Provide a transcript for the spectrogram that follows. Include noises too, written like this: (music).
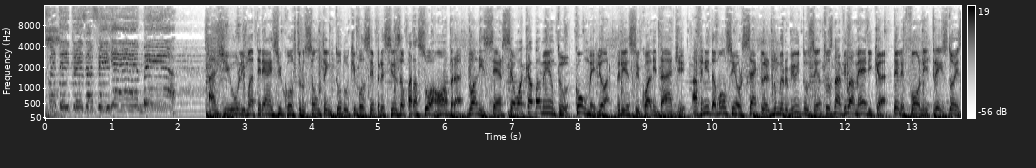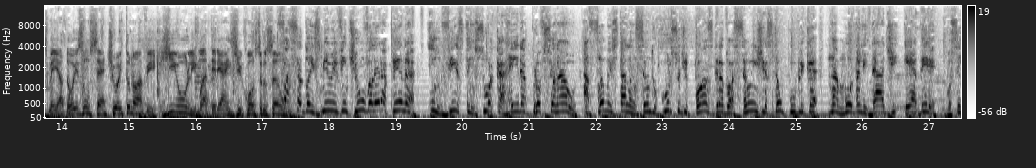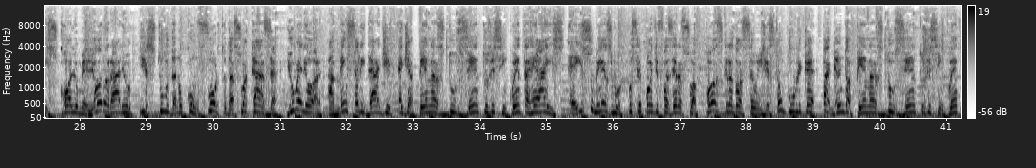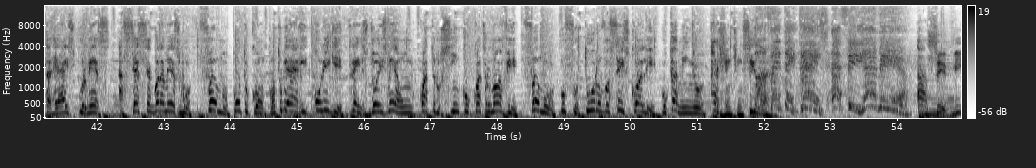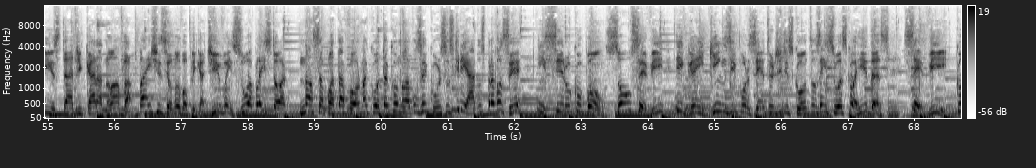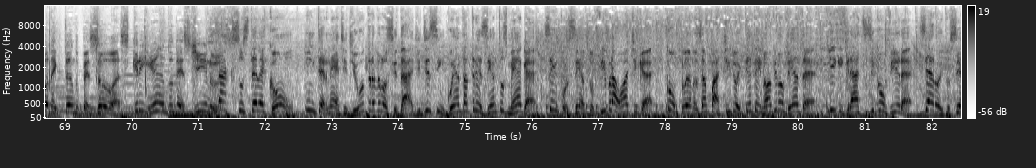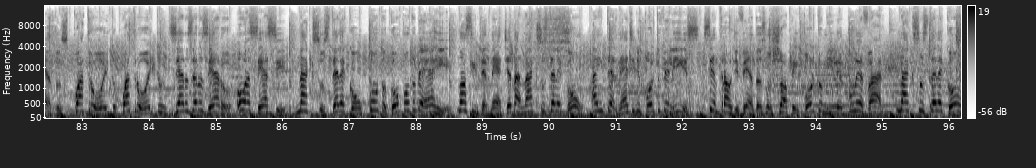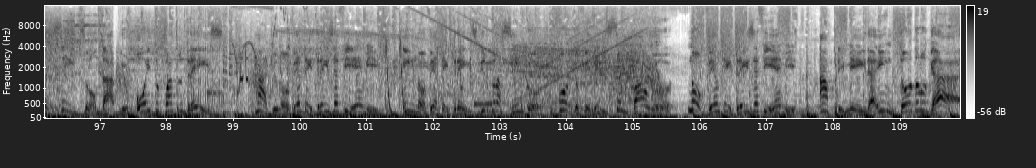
93 a Giuli Materiais de Construção tem tudo o que você precisa para a sua obra, do alicerce ao acabamento, com o melhor preço e qualidade. Avenida Monsenhor Seckler, número 1200, na Vila América. Telefone 32621789. Giuli Materiais de Construção. Faça 2021 valer a pena. Invista em sua carreira profissional. A Fama está lançando o curso de pós-graduação em gestão pública na modalidade EAD. Você escolhe o melhor horário e estuda no conforto da sua casa. E o melhor, a mensalidade mensalidade é de apenas duzentos e cinquenta reais. É isso mesmo. Você pode fazer a sua pós-graduação em gestão pública pagando apenas duzentos e cinquenta reais por mês. Acesse agora mesmo famo.com.br ou ligue três dois um quatro cinco quatro nove. Famo, o futuro você escolhe. O caminho a gente ensina. 93 FM. A Sevi está de cara nova. Baixe seu novo aplicativo em sua Play Store. Nossa plataforma conta com novos recursos criados para você Insira o cupom SOUCEVI e ganhe 15% de descontos em suas corridas. Sevi, conectando pessoas, criando destinos. Naxos Telecom, internet de ultra velocidade de 50 a 300 mega, 100% fibra ótica, com planos a partir de 89,90. Ligue grátis e confira 0800 4848 000 ou acesse naxustelecom.com.br. Nossa internet é da Naxos Telecom, a internet de Porto Feliz. Central de vendas no Shopping Porto Miller Boulevard. Naxos Telecom. CYW 843. Rádio 93 FM. Em 93,5. Porto Feliz, São Paulo. 93 FM. A primeira em todo lugar.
